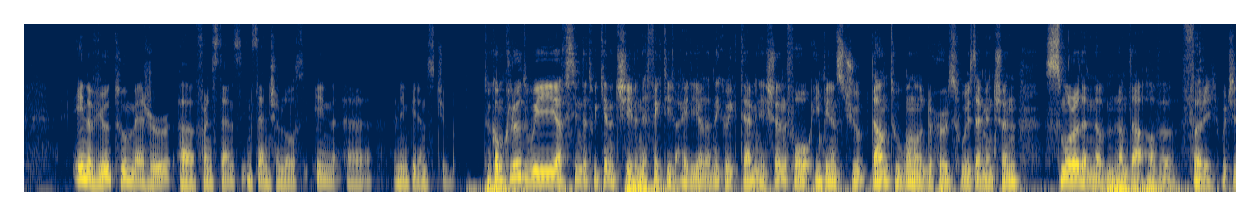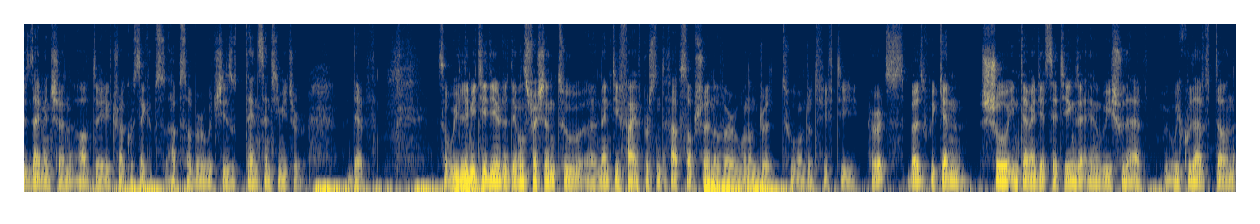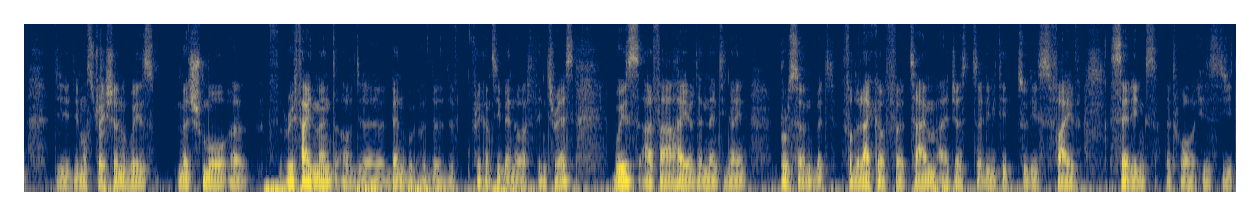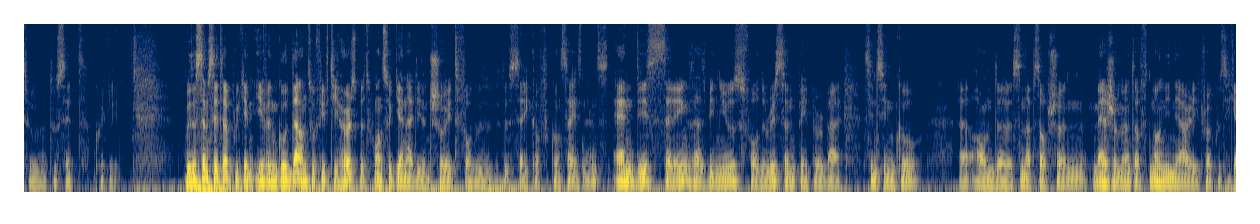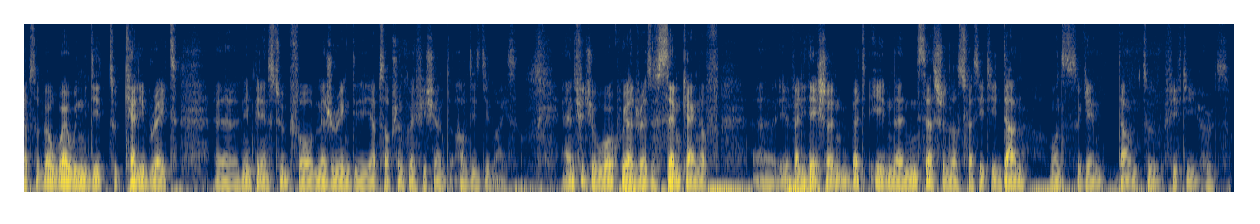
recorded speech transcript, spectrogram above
in a view to measure, uh, for instance, insertion loss in uh, an impedance tube. To conclude, we have seen that we can achieve an effective ideal anechoic termination for impedance tube down to 100 Hz with dimension smaller than lambda of 30, which is dimension of the electroacoustic absorber, which is 10 centimeter depth. So we limited here the demonstration to 95% uh, of absorption over 100 to 150 Hz, but we can show intermediate settings and we should have we could have done the demonstration with much more uh, refinement of the band, the, the frequency band of interest with alpha higher than 99 percent but for the lack of uh, time I just uh, limited to these five settings that were easy to, to set quickly. With the same setup we can even go down to 50 Hz but once again I didn't show it for the, the sake of conciseness and this settings has been used for the recent paper by Sin Go uh, on the sound absorption measurement of nonlinear electroacoustic absorber where we needed to calibrate uh, an impedance tube for measuring the absorption coefficient of this device. And future work will address the same kind of Uh, validation, but in an insertion loss facility done once again down to 50 Hertz.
